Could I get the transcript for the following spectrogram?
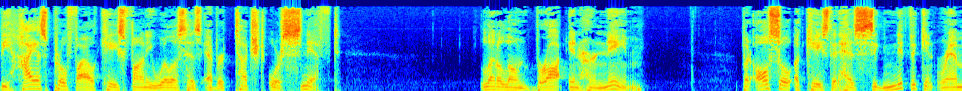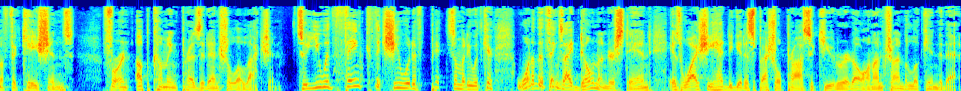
the highest profile case Fani Willis has ever touched or sniffed, let alone brought in her name but also a case that has significant ramifications for an upcoming presidential election. So you would think that she would have picked somebody with care. One of the things I don't understand is why she had to get a special prosecutor at all, and I'm trying to look into that.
